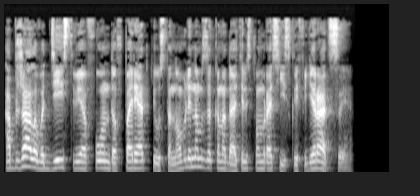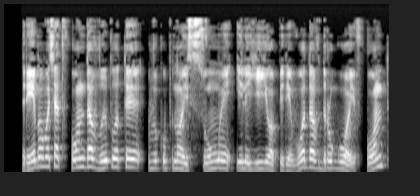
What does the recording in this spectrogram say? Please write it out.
обжаловать действия фонда в порядке, установленном законодательством Российской Федерации, требовать от фонда выплаты выкупной суммы или ее перевода в другой фонд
